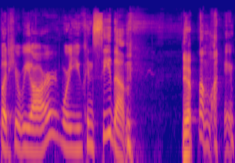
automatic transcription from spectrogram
but here we are where you can see them yep. online.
